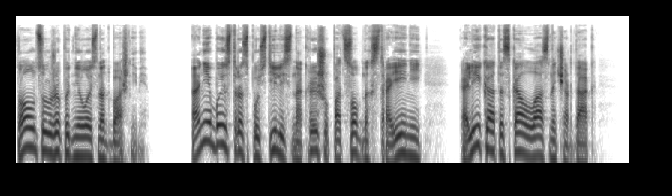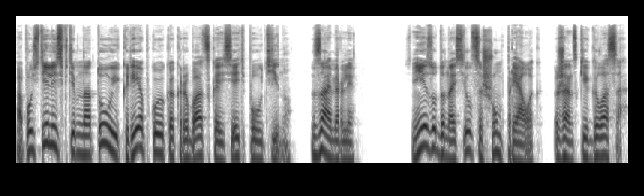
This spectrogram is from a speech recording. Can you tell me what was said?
Солнце уже поднялось над башнями. Они быстро спустились на крышу подсобных строений, Калика отыскал лаз на чердак, опустились в темноту и крепкую, как рыбацкая сеть, паутину. Замерли. Снизу доносился шум прялок, женские голоса.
